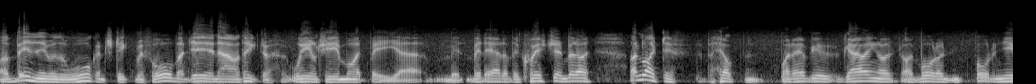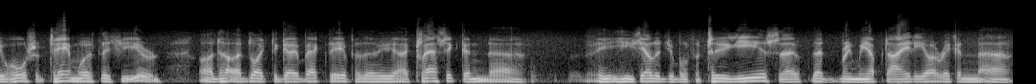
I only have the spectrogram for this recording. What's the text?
I've been there with a walking stick before, but yeah, no, I think the wheelchair might be uh, a bit, bit out of the question. But I, I'd like to help and what have you going. I, I bought a bought a new horse at Tamworth this year, and I'd, I'd like to go back there for the uh, classic, and uh, he's eligible for two years, so that'd bring me up to 80, I reckon. Uh,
